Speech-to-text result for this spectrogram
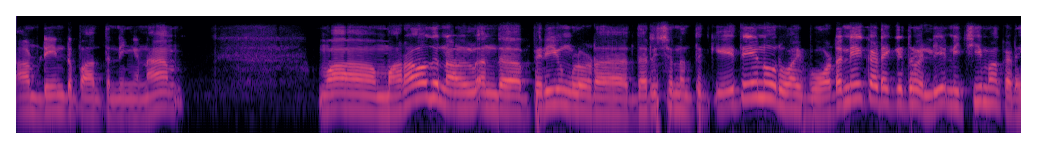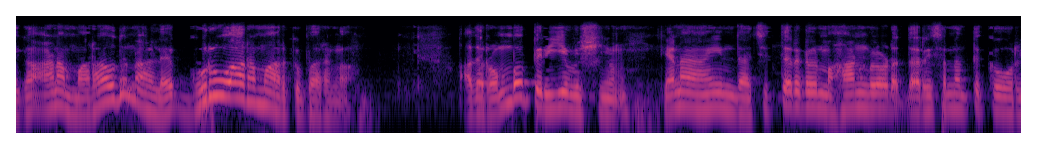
அப்படின்ட்டு பார்த்துட்டிங்கன்னா மறாவது நாள் அந்த பெரியவங்களோட தரிசனத்துக்கு ஏதேனும் ஒரு வாய்ப்பு உடனே கிடைக்குதோ இல்லையோ நிச்சயமா கிடைக்கும். ஆனா மறாவது நாள் குருவாரமா இருக்கு பாருங்க. அது ரொம்ப பெரிய விஷயம். ஏன்னா இந்த சித்தர்கள் மகான்களோட தரிசனத்துக்கு ஒரு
